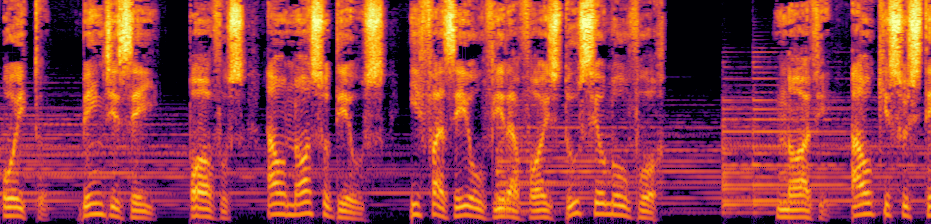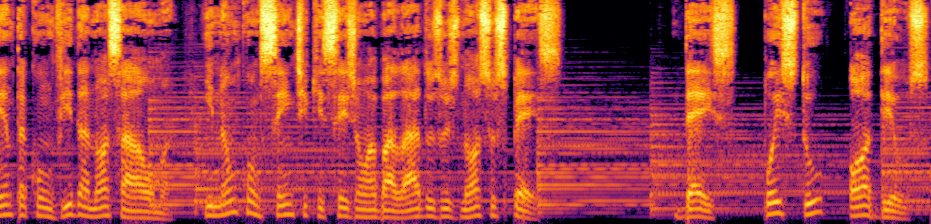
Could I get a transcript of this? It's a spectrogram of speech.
8. Bendizei, povos, ao nosso Deus, e fazei ouvir a voz do seu louvor. 9. Ao que sustenta com vida a nossa alma, e não consente que sejam abalados os nossos pés. 10. Pois tu, ó Deus,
